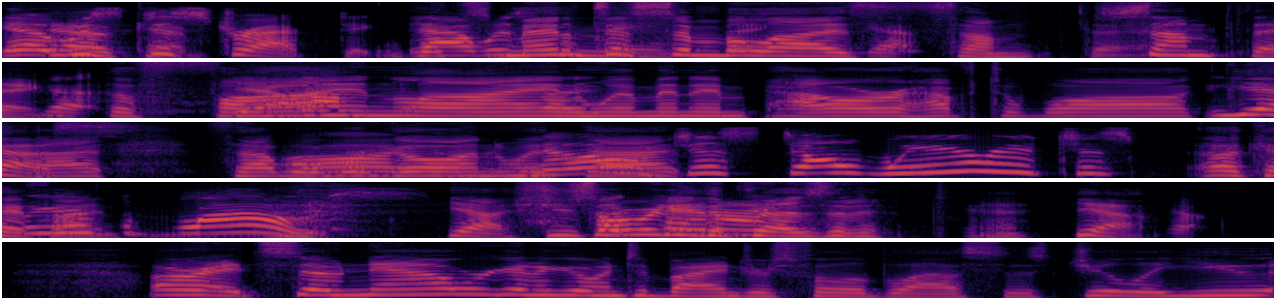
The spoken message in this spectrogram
Yeah, it was Okay. distracting. That it's was meant to main thing. symbolize Yeah. something. Something. Yeah. The fine Something. line Right. women in power have to walk. Is Yes. that- Is that, what we're Uh, going with no, that? just don't wear it. Just Okay, wear fine. the blouse. yeah, she's But already can the I- president. Yeah. All right. So now we're going to go into binders full of blouses. Julie, you,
